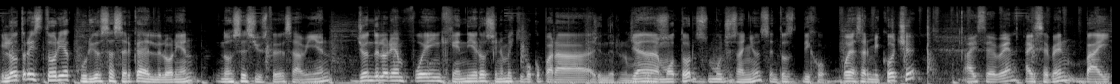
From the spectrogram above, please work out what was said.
Y la otra historia curiosa acerca del DeLorean, no sé si ustedes sabían, John DeLorean fue ingeniero, si no me equivoco, para General General Motors. Motors, muchos años. Entonces dijo, voy a hacer mi coche, Ahí se ven. ahí se ven, bye.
